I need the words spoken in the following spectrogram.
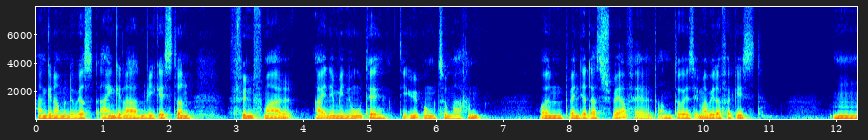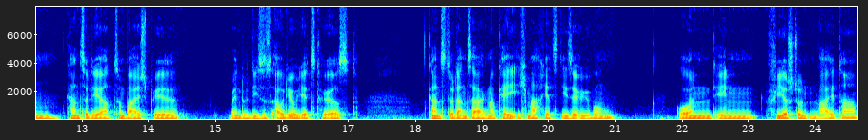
Angenommen, du wirst eingeladen, wie gestern, fünfmal eine Minute die Übung zu machen. Und wenn dir das schwerfällt und du es immer wieder vergisst, mm, kannst du dir zum Beispiel, wenn du dieses Audio jetzt hörst, kannst du dann sagen, okay, ich mache jetzt diese Übung und in vier Stunden weiter,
